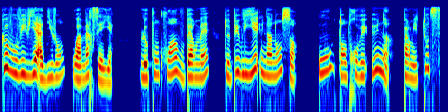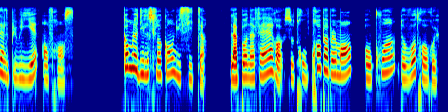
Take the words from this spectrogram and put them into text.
Que vous viviez à Dijon ou à Marseille, Le Bon Coin vous permet de publier une annonce ou d'en trouver une parmi toutes celles publiées en France. Comme le dit le slogan du site, la bonne affaire se trouve probablement au coin de votre rue.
